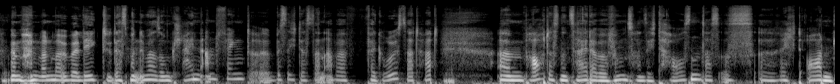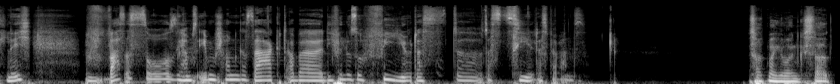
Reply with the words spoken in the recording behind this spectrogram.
Ja. Wenn man, man mal überlegt, dass man immer so im Kleinen anfängt, äh, bis sich das dann aber vergrößert hat, ja. ähm, braucht das eine Zeit, aber 25.000, das ist äh, recht ordentlich. Was ist so, Sie haben es eben schon gesagt, aber die Philosophie, das, das Ziel des Verbands? Es hat mal jemand gesagt,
